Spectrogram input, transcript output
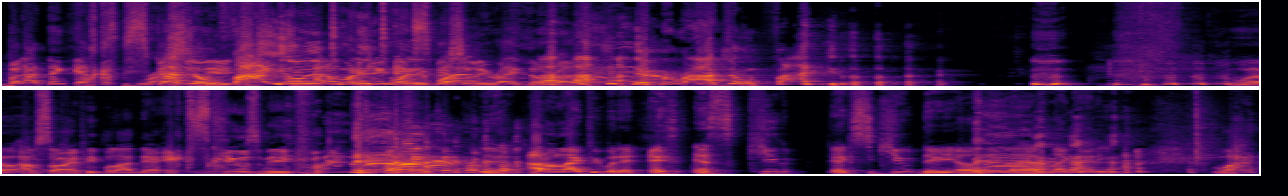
But I think Rog especially. on fire in I don't think you're 2020. especially right though, right? Rog on fire. Well, I'm sorry, people out there. Excuse me. For yeah, I don't like people that ex- execute execute they uh they laugh like that either. why?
